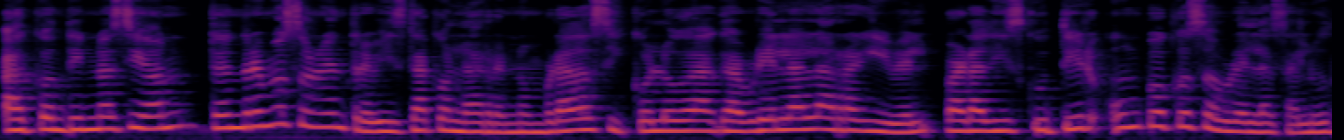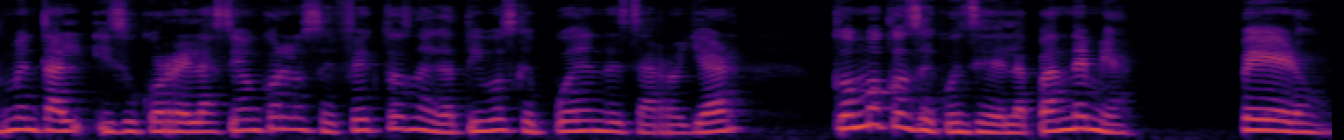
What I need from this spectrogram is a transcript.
A continuación, tendremos una entrevista con la renombrada psicóloga Gabriela Larraguibel para discutir un poco sobre la salud mental y su correlación con los efectos negativos que pueden desarrollar como consecuencia de la pandemia. Pero,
